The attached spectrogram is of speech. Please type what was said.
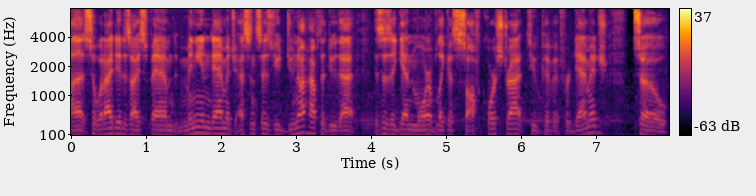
Uh, so what I did is I spammed minion damage essences. You do not have to do that. This is, again, more of like a soft core strat to pivot for damage. So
